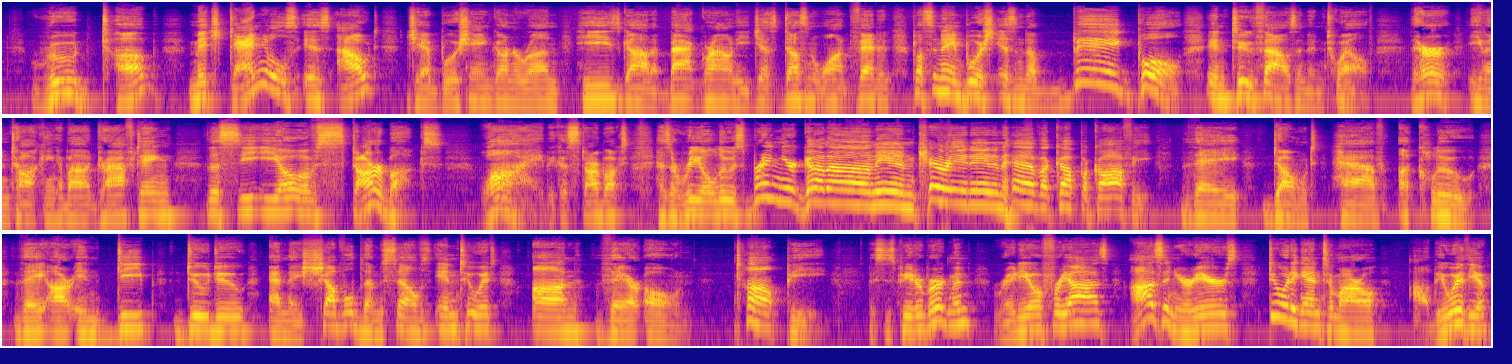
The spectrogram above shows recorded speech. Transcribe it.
rude tub? Mitch Daniels is out. Jeb Bush ain't gonna run. He's got a background he just doesn't want vetted. Plus, the name Bush isn't a big pull in 2012. They're even talking about drafting the CEO of Starbucks. Why? Because Starbucks has a real loose bring your gun on in, carry it in, and have a cup of coffee. They don't have a clue. They are in deep doo doo and they shoveled themselves into it on their own. Tant pis. This is Peter Bergman, Radio Free Oz. Oz in your ears. Do it again tomorrow. I'll be with you.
